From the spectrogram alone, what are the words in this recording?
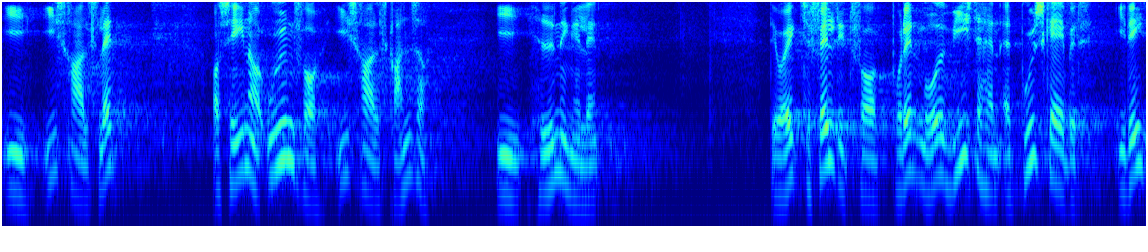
i Israels land, og senere uden for Israels grænser i Hedningeland. Det var ikke tilfældigt, for på den måde viste han, at budskabet i det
